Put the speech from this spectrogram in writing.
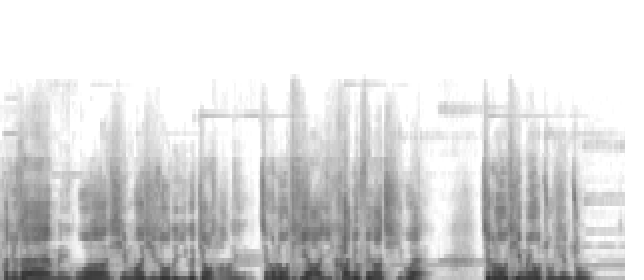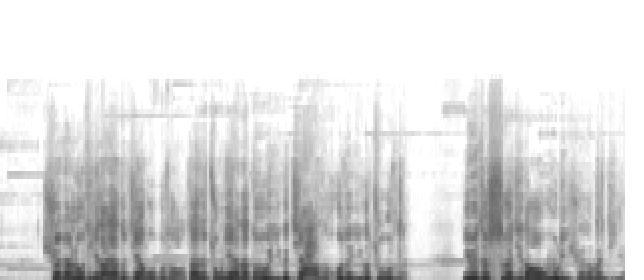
它就在美国新墨西州的一个教堂里。这个楼梯啊，一看就非常奇怪。这个楼梯没有中心柱，旋转楼梯大家都见过不少，但是中间呢都有一个架子或者一个柱子，因为这涉及到物理学的问题。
